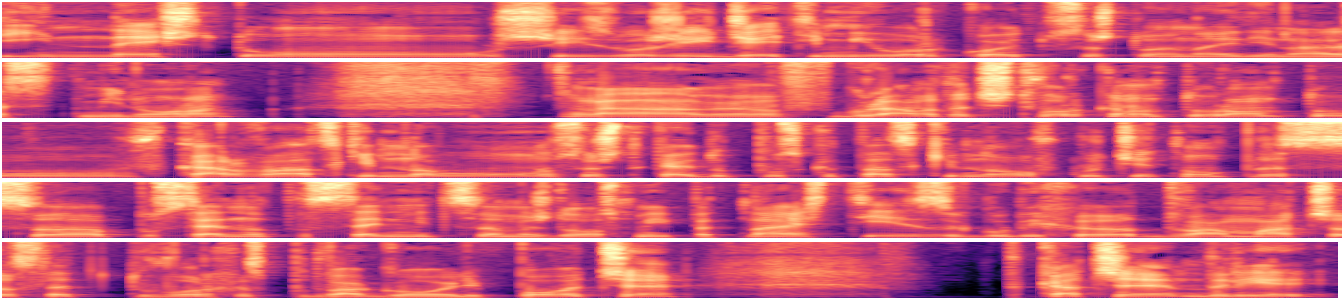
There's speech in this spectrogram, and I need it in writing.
и нещо. Ще излъжи и Джейти Милър, който също е на 11 милиона. В голямата четворка на Торонто вкарва адски много, но също така и допускат адски много, включително през последната седмица между 8 и 15. Загубиха два мача, след като върха с по два гола или повече. Така че дали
